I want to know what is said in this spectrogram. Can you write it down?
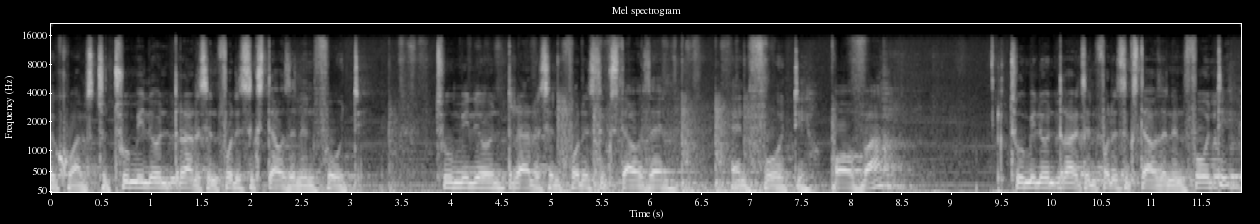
equals to 2,346,040. 2,346,040 over 2,346,040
